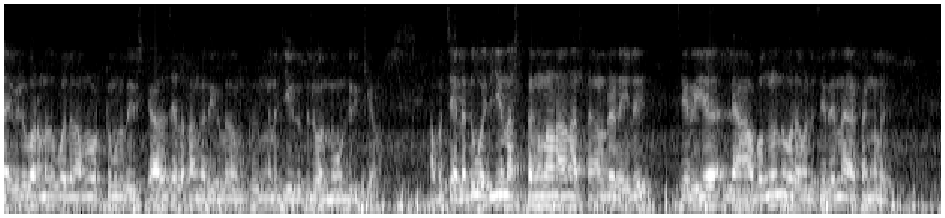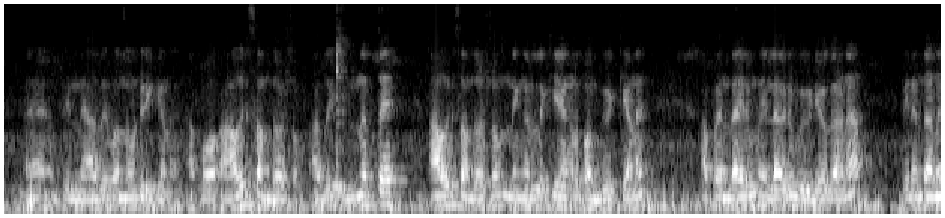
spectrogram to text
ലൈവിൽ പറഞ്ഞതുപോലെ നമ്മൾ ഒട്ടും പ്രതീക്ഷിക്കാതെ ചില സംഗതികൾ നമുക്ക് ഇങ്ങനെ ജീവിതത്തിൽ വന്നുകൊണ്ടിരിക്കുകയാണ്. അപ്പോൾ ചിലത് വലിയ നഷ്ടങ്ങളാണ്. ആ നഷ്ടങ്ങളുടെ ഇടയിൽ ചെറിയ ലാഭങ്ങൾ എന്ന് പറയാൻ പറ്റില്ല ചെറിയ നേട്ടങ്ങൾ പിന്നെ അത് വന്നുകൊണ്ടിരിക്കുകയാണ്. അപ്പോൾ ആ ഒരു സന്തോഷം അത് ഇന്നത്തെ ആ ഒരു സന്തോഷം നിങ്ങളിലേക്ക് ഞങ്ങൾ പങ്കുവെക്കുകയാണ്. അപ്പോൾ എന്തായാലും എല്ലാവരും വീഡിയോ കാണുക. പിന്നെന്താണ്?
